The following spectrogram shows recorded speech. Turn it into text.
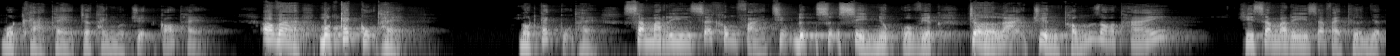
một khả thể, trở thành một chuyện có thể. À, và một cách cụ thể, một cách cụ thể, Samari sẽ không phải chịu đựng sự sỉ nhục của việc trở lại truyền thống Do Thái. Khi Samari sẽ phải thừa nhận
